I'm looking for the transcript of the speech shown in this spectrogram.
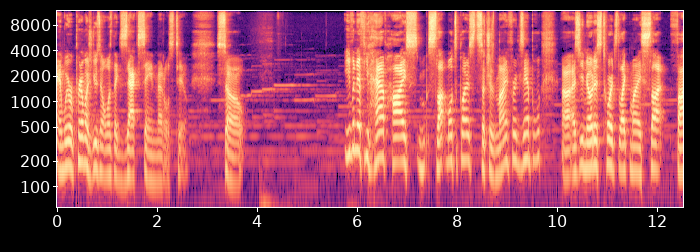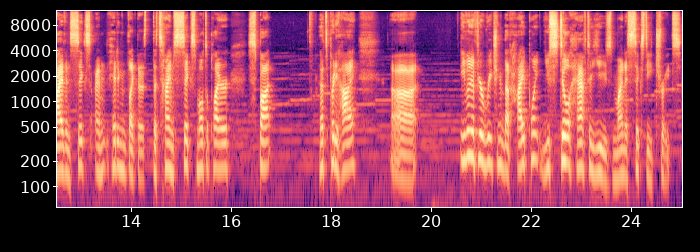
and we were pretty much using almost the exact same medals too. So even if you have high slot multipliers, such as mine, for example, uh, as you notice towards like my slot five and six, I'm hitting like the the times six multiplier spot. That's pretty high. Uh, even if you're reaching that high point, you still have to use minus 60 traits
